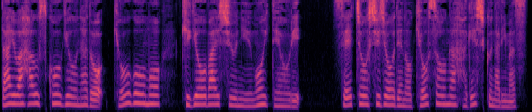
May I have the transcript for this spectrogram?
大和ハウス工業など競合も企業買収に動いており、成長市場での競争が激しくなります。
